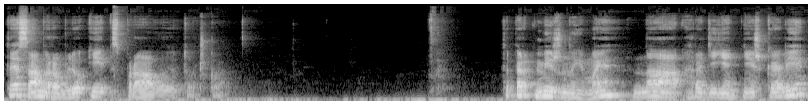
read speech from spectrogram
Те саме роблю і з правою точкою. Тепер між ними на градієнтній шкалі,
